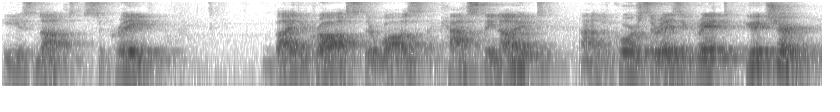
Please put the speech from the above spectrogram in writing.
he is not supreme. By the cross, there was a casting out, and of course, there is a great future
